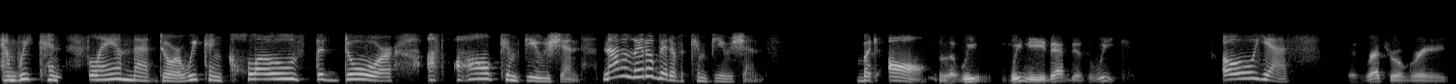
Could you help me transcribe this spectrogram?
And we can slam that door. We can close the door of all confusion. Not a little bit of confusions, but all. Look, we we need that this week. Oh, yes. It's retrograde.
